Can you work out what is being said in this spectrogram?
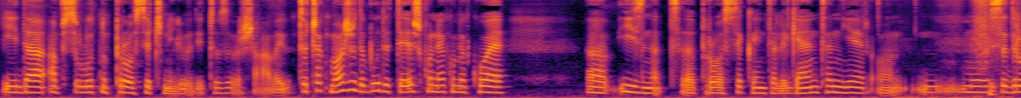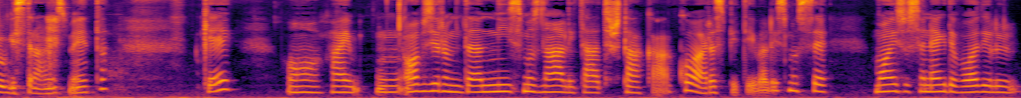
i da apsolutno prosečni ljudi to završavaju. To čak može da bude teško nekome ko je iznad proseka inteligentan jer on mu sa druge strane smeta. Ok. Ovaj, obzirom da nismo znali tad šta kako, a raspitivali smo se, moji su se negde vodili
